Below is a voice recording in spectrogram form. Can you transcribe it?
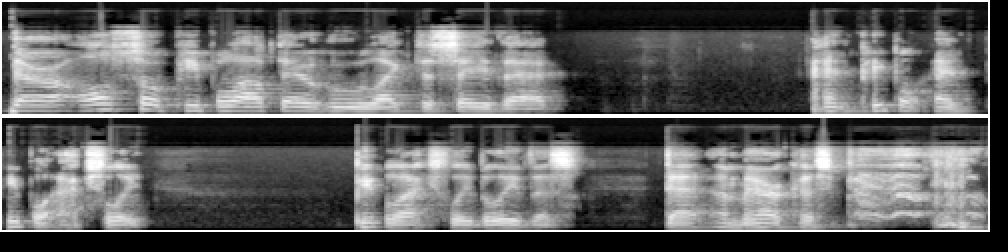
there are also people out there who like to say that, and people and people actually, people actually believe this that America's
